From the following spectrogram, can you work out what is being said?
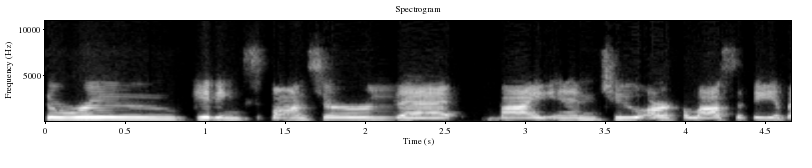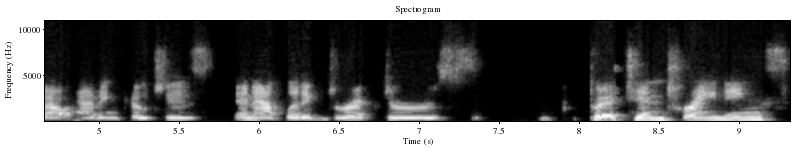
through getting sponsors that buy into our philosophy about having coaches and athletic directors attend trainings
